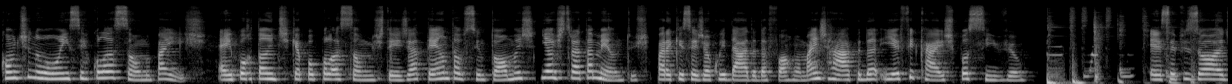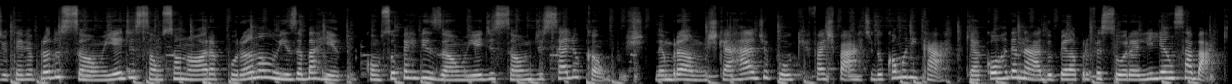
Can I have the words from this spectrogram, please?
continuam em circulação no país. É importante que a população esteja atenta aos sintomas e aos tratamentos, para que seja cuidada da forma mais rápida e eficaz possível. Esse episódio teve a produção e edição sonora por Ana Luísa Barreto, com supervisão e edição de Célio Campos. Lembramos que a Rádio PUC faz parte do Comunicar, que é coordenado pela professora Lilian Sabac.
